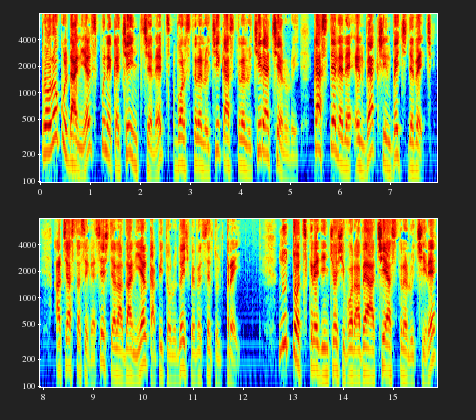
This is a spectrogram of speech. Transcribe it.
Prorocul Daniel spune că cei înțelepți vor străluci ca strălucirea cerului, ca stelele în veac și în veci de veci. Aceasta se găsește la Daniel, capitolul 12, versetul 3. Nu toți credincioșii vor avea aceeași strălucire,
